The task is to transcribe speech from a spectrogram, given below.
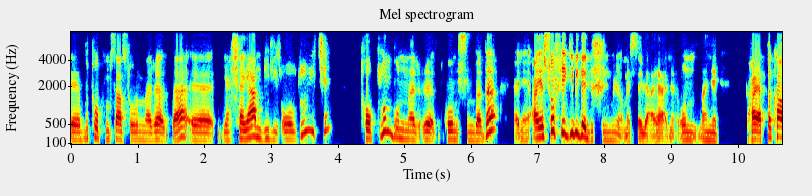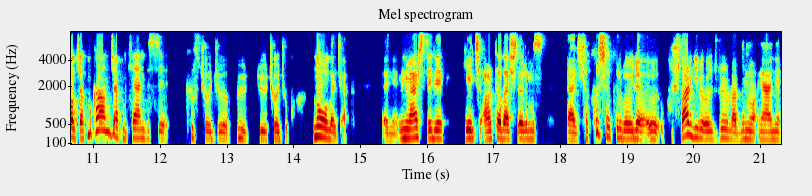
e, bu toplumsal sorunları da e, yaşayan biri olduğu için toplum bunları konusunda da hani Ayasofya gibi de düşünmüyor mesela yani. Onun hani hayatta kalacak mı kalmayacak mı kendisi kız çocuğu büyüttüğü çocuk ne olacak? Yani üniversiteli genç arkadaşlarımız yani şakır şakır böyle kuşlar gibi öldürüyorlar bunu yani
